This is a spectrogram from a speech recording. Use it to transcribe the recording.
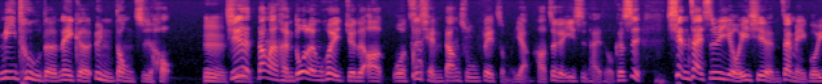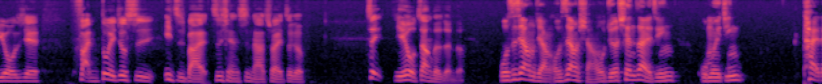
Me Too 的那个运动之后。嗯，其实当然很多人会觉得哦，我之前当初被怎么样，好，这个意识抬头。可是现在是不是也有一些人在美国也有一些反对，就是一直把之前是拿出来这个，这也有这样的人了。我是这样讲，我是这样想，我觉得现在已经我们已经太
